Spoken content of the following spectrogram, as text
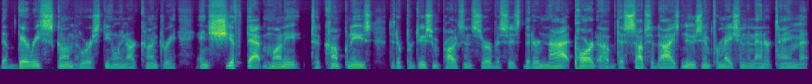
the very scum who are stealing our country and shift that money to companies that are producing products and services that are not part of the subsidized news information and entertainment.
